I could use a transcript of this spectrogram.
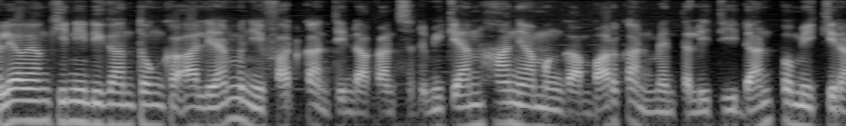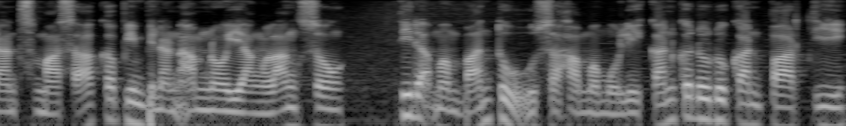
Beliau yang kini digantung keahlian menyifatkan tindakan sedemikian hanya menggambarkan mentaliti dan pemikiran semasa kepimpinan AMNO yang langsung tidak membantu usaha memulihkan kedudukan parti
